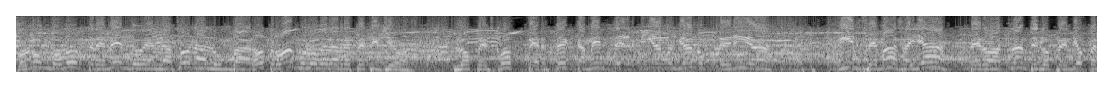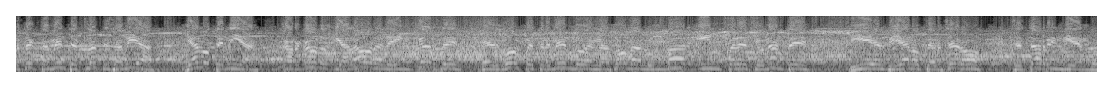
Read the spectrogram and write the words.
con un dolor tremendo en la zona lumbar, otro ángulo de la repetición. Lo pescó perfectamente, el villano ya no quería irse más allá, pero Atlantis lo prendió perfectamente, Atlantis sabía, ya lo tenía cargado y a la hora de hincarse, el golpe tremendo en la zona lumbar, impresionante, y el villano tercero se está rindiendo.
